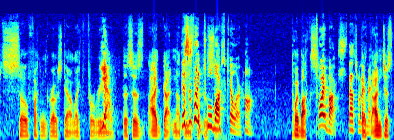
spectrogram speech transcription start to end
So fucking grossed out, like for real. Yeah. This is I got nothing. This to is like fucking toolbox killer, huh? Toy box. Toy box. That's what I meant. I'm just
